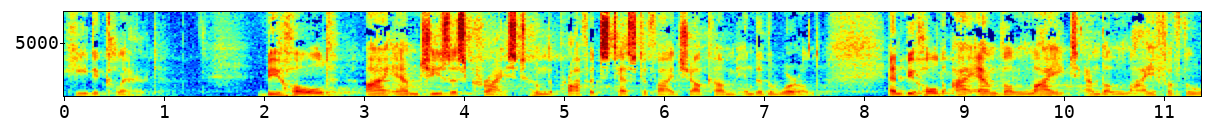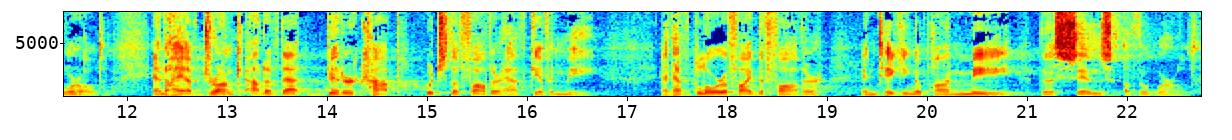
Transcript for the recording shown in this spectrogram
He declared, Behold, I am Jesus Christ, whom the prophets testified shall come into the world. And behold, I am the light and the life of the world, and I have drunk out of that bitter cup which the Father hath given me and have glorified the Father in taking upon me the sins of the world.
